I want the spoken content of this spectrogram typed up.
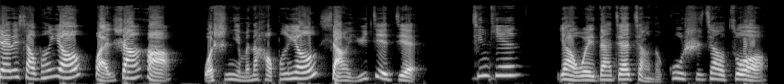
亲爱的小朋友，晚上好！我是你们的好朋友小鱼姐姐。今天要为大家讲的故事叫做《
